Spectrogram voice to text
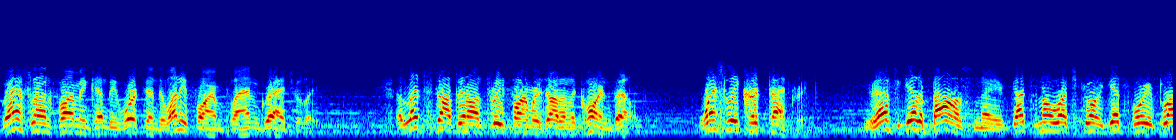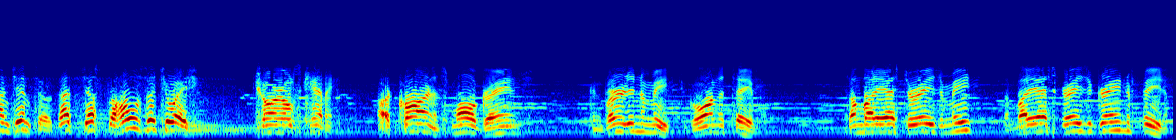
Grassland farming can be worked into any farm plan gradually. Uh, let's stop in on three farmers out in the Corn Belt. Wesley Kirkpatrick, You have to get a balance in there. You've got to know what you're going to get before you plunge into it. That's just the whole situation. Charles Kenny, Our corn and small grains converted into meat to go on the table. Somebody has to raise the meat, somebody has to raise the grain to feed them.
